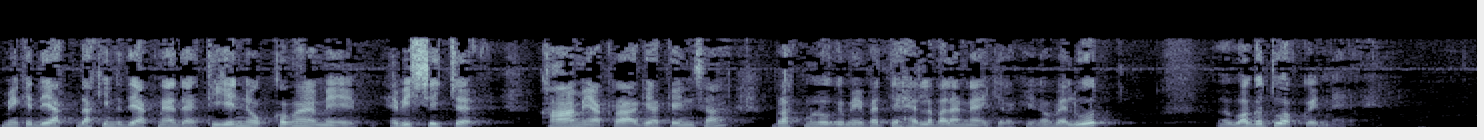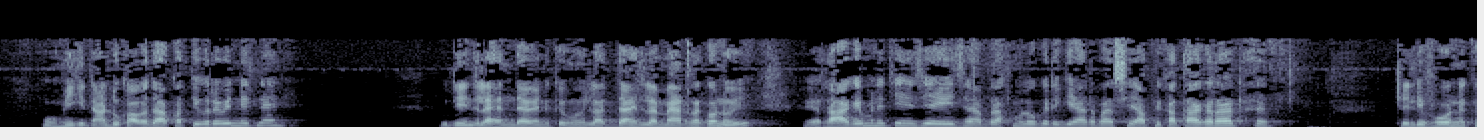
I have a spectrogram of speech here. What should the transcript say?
මේකේ දෙයක් දකින්න දෙයක් නැහැ. තියෙන්නේ ඔක්කොම මේ ඇවිස්සිච්ච කාමයක් රාගයක්. ඒ නිසා බ්‍රහ්ම ලෝකේ මේ පැත්තේ හැරිලා බලන්නේ නැහැ කියලා කියනවා. බැලුවොත් වගතුවක් වෙන්නේ නැහැ. මොකද මේකේ නඩු කවදාකවත් ඉවර වෙන්නේ නැහැ. උදේ ඉඳලා හැන්ද වෙනකම ලද්දා ඉඳලා මැරෙනකොනුයි රාගෙමනේ තියෙන ඒ නිසා බ්‍රහ්ම ලෝකෙට ගියාට පස්සේ අපි කතා කරාට ටෙලිෆෝන් එක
